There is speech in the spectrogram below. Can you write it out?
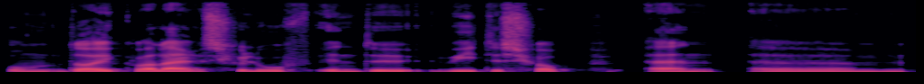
omdat ik wel ergens geloof in de wetenschap. En um,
